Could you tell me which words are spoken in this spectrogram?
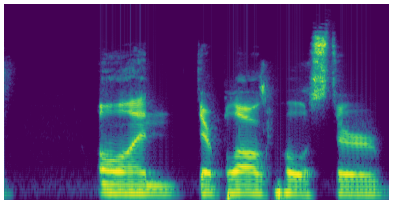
on their blog post or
